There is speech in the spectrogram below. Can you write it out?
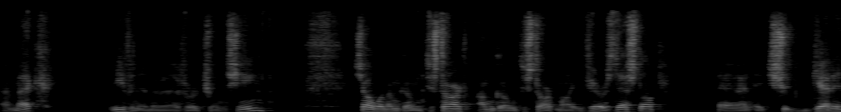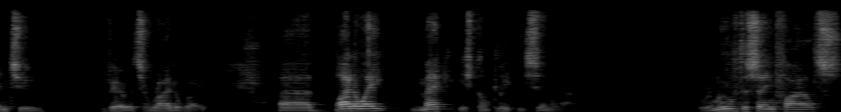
a Mac, even in a virtual machine. So when I'm going to start, I'm going to start my Verus desktop and it should get into Verus right away. Uh, by the way, Mac is completely similar. Remove the same files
